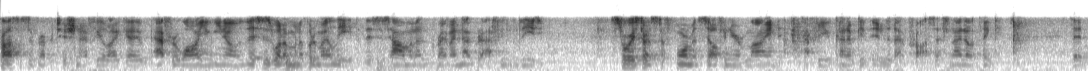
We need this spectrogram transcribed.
process of repetition. I feel like uh, after a while, you you know, this is what I'm going to put in my lead. This is how I'm going to write my nut graph. The story starts to form itself in your mind after you kind of get into that process. And I don't think that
